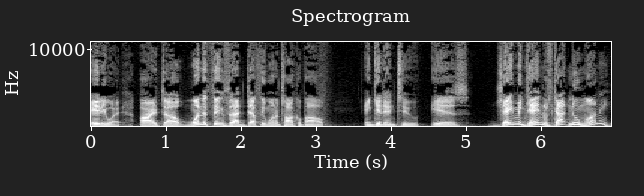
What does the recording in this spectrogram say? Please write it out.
Anyway, all right. Uh, one of the things that I definitely want to talk about and get into is Jay McDaniels got new money.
